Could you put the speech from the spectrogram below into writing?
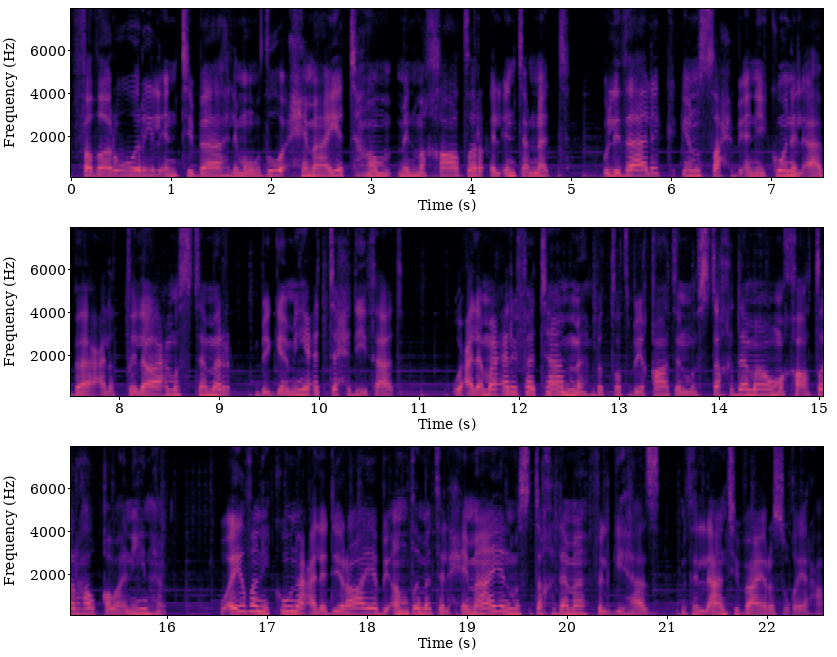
فضروري الانتباه لموضوع حمايتهم من مخاطر الإنترنت. ولذلك ينصح بأن يكون الآباء على اطلاع مستمر بجميع التحديثات وعلى معرفة تامة بالتطبيقات المستخدمة ومخاطرها وقوانينها. وأيضاً يكونوا على دراية بأنظمة الحماية المستخدمة في الجهاز مثل الأنتي فيروس وغيرها.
